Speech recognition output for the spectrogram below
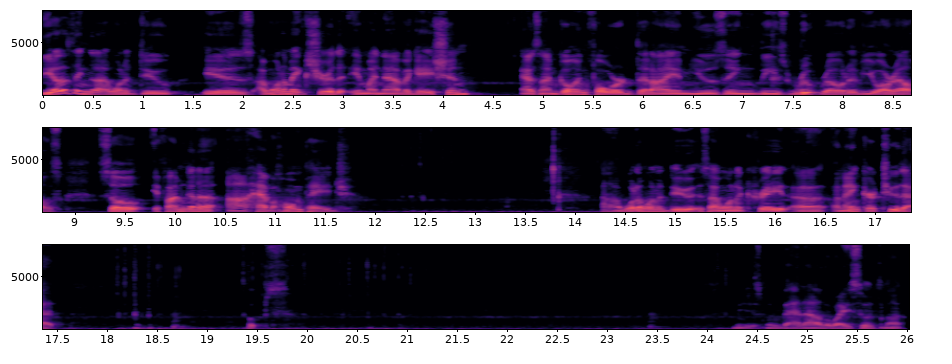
the other thing that I want to do is I want to make sure that in my navigation, as I'm going forward that I am using these root relative URLs. So if I'm going to uh, have a home page, uh, what I want to do is I want to create a, uh, an anchor to that. Oops. Let me just move that out of the way so it's not.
